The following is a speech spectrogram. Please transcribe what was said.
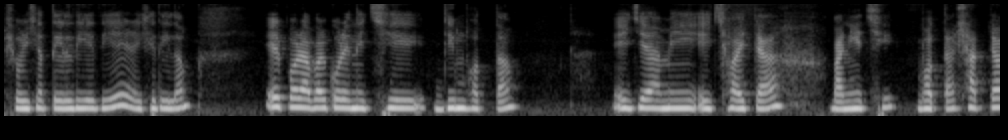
সরিষার তেল দিয়ে দিয়ে রেখে দিলাম। এরপর আবার করে নিচ্ছি ডিম ভর্তা। এই যে আমি এই ছয়টা বানিয়েছি, ভর্তা, সাতটা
